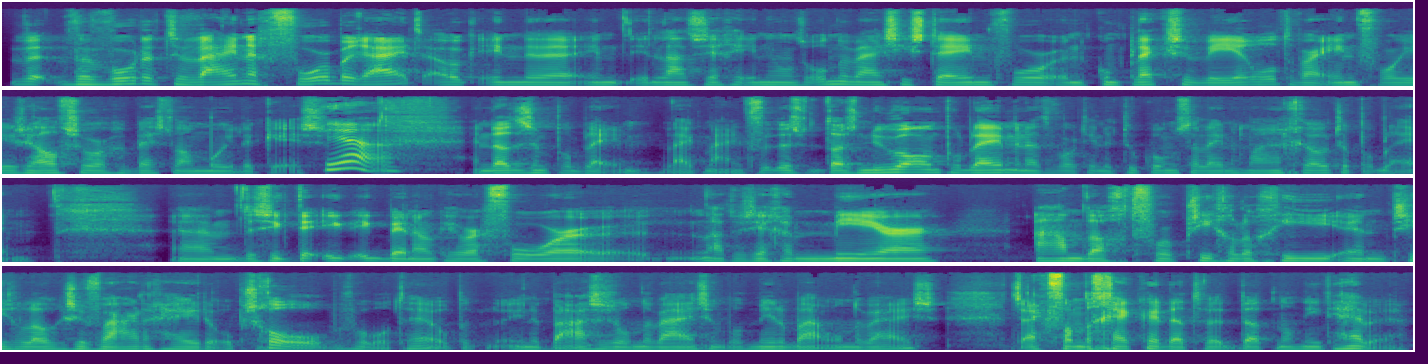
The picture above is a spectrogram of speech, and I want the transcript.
We, we worden te weinig voorbereid, ook in, de, in, in, laten we zeggen, in ons onderwijssysteem, voor een complexe wereld waarin voor jezelf zorgen best wel moeilijk is. ja, En dat is een probleem, lijkt mij. Dus dat is nu al een probleem en dat wordt in de toekomst alleen nog maar een groter probleem. Ehm, dus ik, ik, ik ben ook heel erg voor, eh, laten we zeggen, meer aandacht voor psychologie en psychologische vaardigheden op school. Bijvoorbeeld hè, op het, in het basisonderwijs en op het middelbaar onderwijs. Het is eigenlijk van de gekken dat we dat nog niet hebben.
